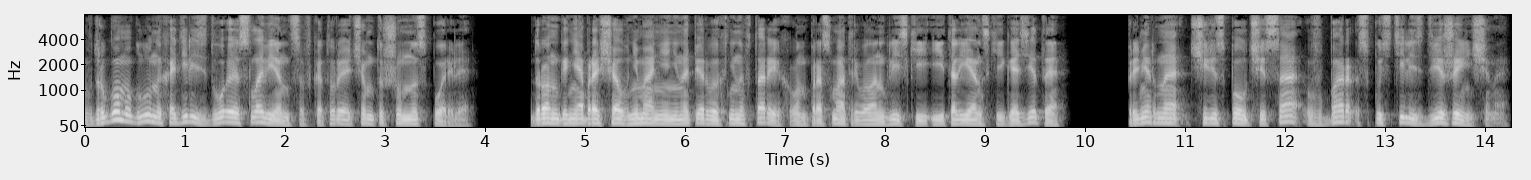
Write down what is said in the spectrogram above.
В другом углу находились двое словенцев, которые о чем то шумно спорили. Дронго не обращал внимания ни на первых, ни на вторых. Он просматривал английские и итальянские газеты. Примерно через полчаса в бар спустились две женщины.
